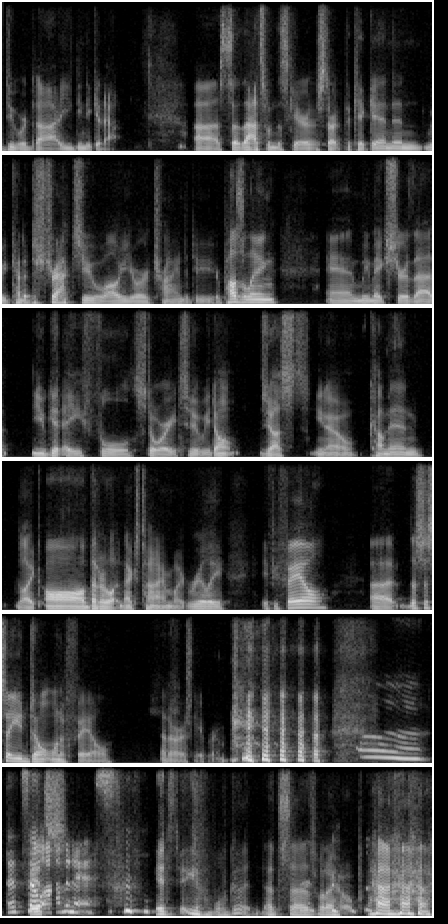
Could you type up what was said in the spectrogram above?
do or die. You need to get out. Uh, so that's when the scares start to kick in and we kind of distract you while you're trying to do your puzzling. And we make sure that you get a full story too. We don't just, you know, come in like, oh, better luck next time. Like, really, if you fail, uh, let's just say you don't want to fail at our escape room. oh, that's so it's, ominous. it's well, good. That's uh, that's what I hope.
